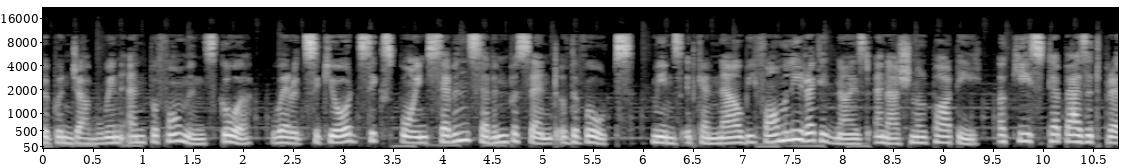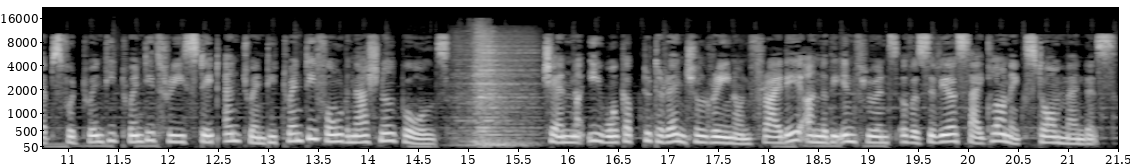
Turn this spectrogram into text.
the Punjab win and performance Goa, where it secured 6.77% of the votes, means it can now be formally recognized a national party, a key step as it preps for 2023 state and 2024 national polls. Chennai woke up to torrential rain on Friday under the influence of a severe cyclonic storm Mandous.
